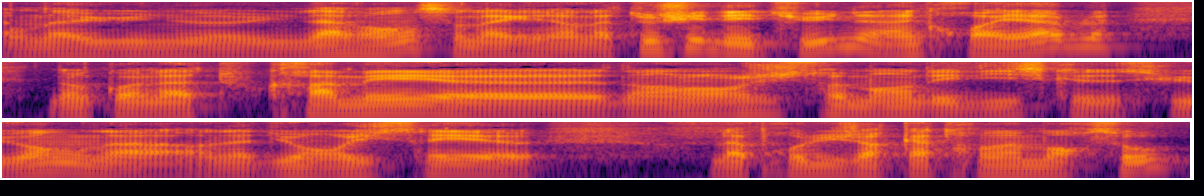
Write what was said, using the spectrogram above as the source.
On a eu une, une avance, on a, on a touché des thunes incroyables, donc on a tout cramé euh, dans l'enregistrement des disques suivants. On a, on a dû enregistrer, euh, on a produit genre 80 morceaux.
